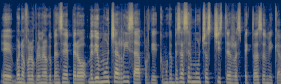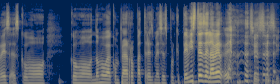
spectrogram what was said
Eh, bueno, fue lo primero que pensé, pero me dio mucha risa porque como que empecé a hacer muchos chistes respecto a eso en mi cabeza. Es como, como no me voy a comprar ropa tres meses porque te vistes de la verga. Sí, sí, sí.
